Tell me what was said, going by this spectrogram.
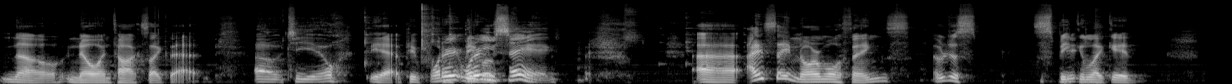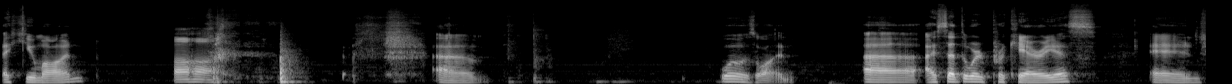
No, no one talks like that. Oh, to you. Yeah, people. What are what are you saying? Uh, I say normal things. I'm just speaking like a a human. Uh huh. Um, what was one? Uh, I said the word precarious, and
